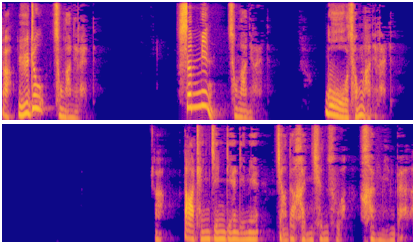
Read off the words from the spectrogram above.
啊，宇宙从哪里来的？生命从哪里来的？我从哪里来的？啊，大乘经典里面讲的很清楚啊，很明白了。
